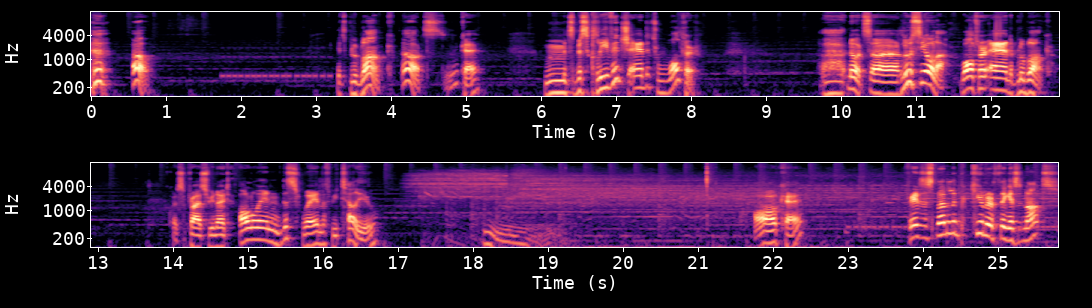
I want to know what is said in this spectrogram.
oh. It's Bleublanc. Oh, it's, okay. Mm, it's Miss Cleavage and it's Walter. Uh, no, it's uh, Luciola, Walter, and Bleublanc. Quite a surprise to reunite all the way in this way, let me tell you. Hmm. Okay. Fate is a splendidly peculiar thing, is it not?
